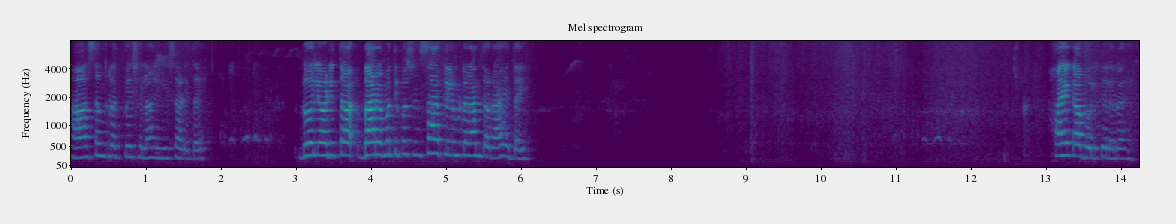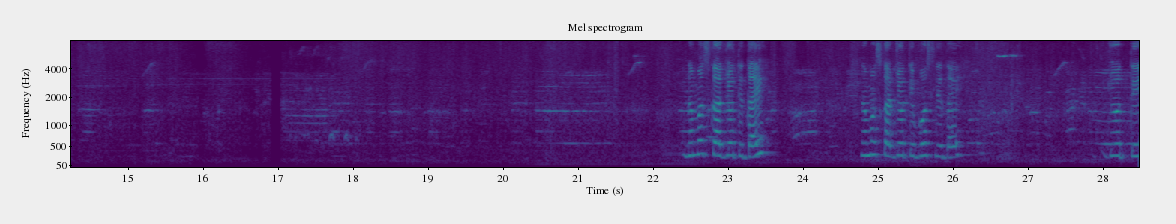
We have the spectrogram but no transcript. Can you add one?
हा संक्रांत पेशल आहे ही साडी ताई. डोलेवाडी ता बारामतीपासून सहा किलोमीटर अंतरावर आहे ताई. हा एक आबोली कलर आहे. नमस्कार ज्योतिताई. नमस्कार ज्योती भोसले ताई ज्योती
